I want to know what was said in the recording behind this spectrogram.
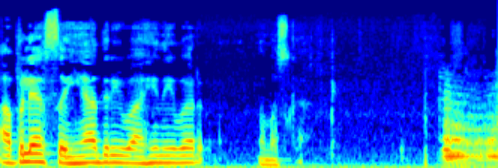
आपल्या सह्याद्री वाहिनीवर. नमस्कार.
